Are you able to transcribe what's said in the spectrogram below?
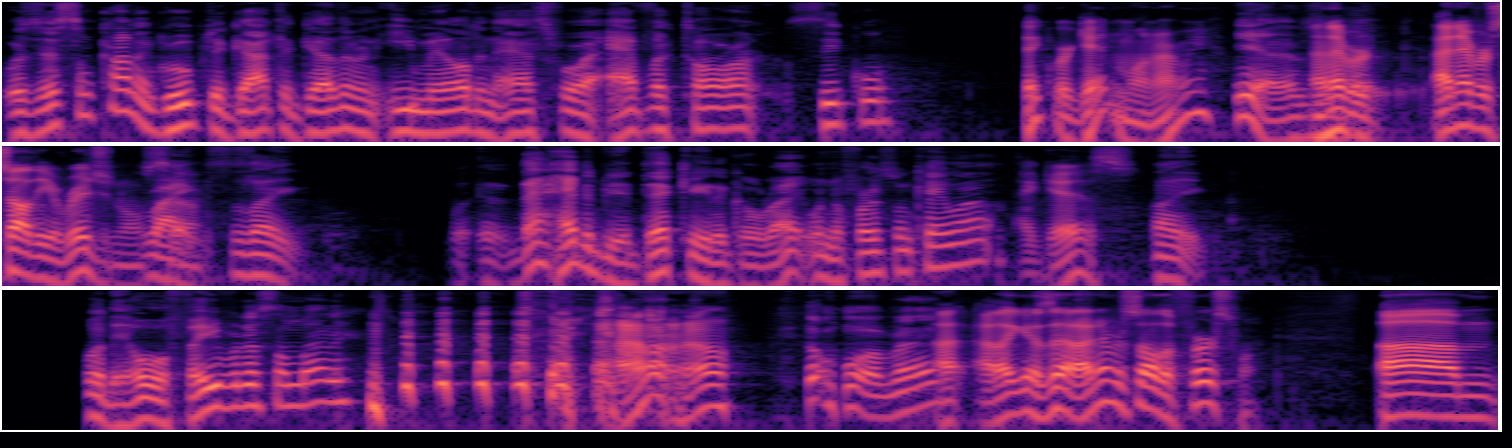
Was there some kind of group that got together and emailed and asked for an Avatar sequel? I think we're getting one, aren't we? Yeah, I never, like- I never saw the original. right. So So it's like that had to be a decade ago, right? When the first one came out. I guess. Like, what they owe a favor to somebody? I don't know. Come on, man. I, like I said, I never saw the first one. Um,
